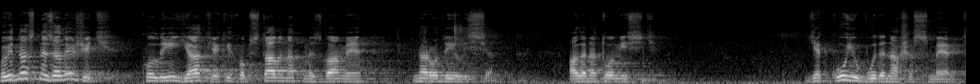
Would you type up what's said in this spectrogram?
Бо від нас не залежить, коли, як, в яких обставинах ми з вами народилися, але натомість, якою буде наша смерть,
